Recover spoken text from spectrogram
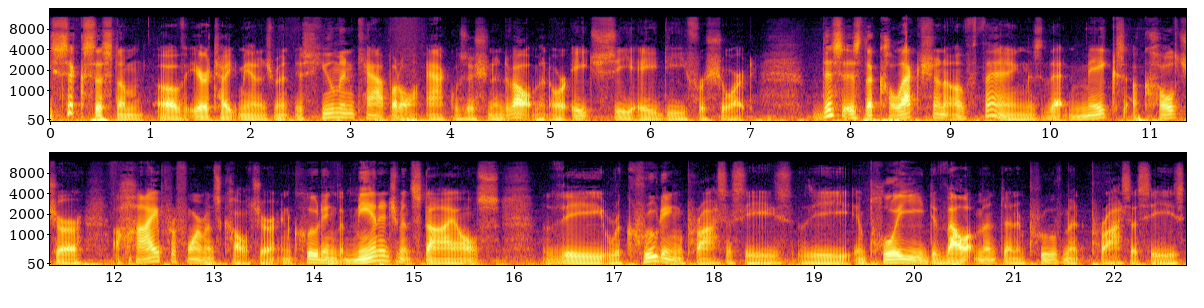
sixth system of airtight management is human capital acquisition and development, or HCAD for short. This is the collection of things that makes a culture a high performance culture, including the management styles, the recruiting processes, the employee development and improvement processes,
